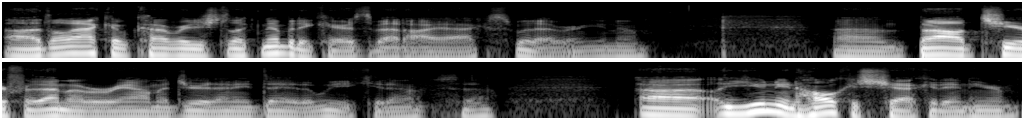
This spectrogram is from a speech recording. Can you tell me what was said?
Uh, the lack of coverage. Look, nobody cares about Ajax. Whatever, you know. Um, but I'll cheer for them over Real Madrid any day of the week, you know. So, uh, Union Hulk is checking in here.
